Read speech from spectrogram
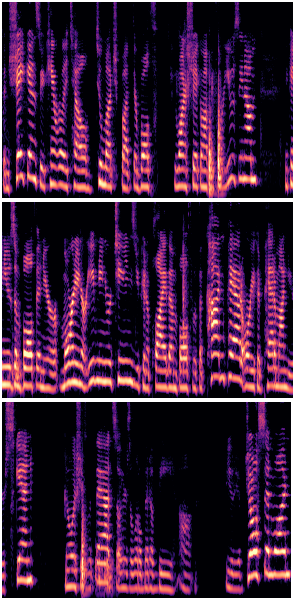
been shaken, so you can't really tell too much, but they're both, you want to shake them up before using them. You can use them both in your morning or evening routines. You can apply them both with a cotton pad or you could pat them onto your skin. No issues with that. So here's a little bit of the um, Beauty of Joseon one.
